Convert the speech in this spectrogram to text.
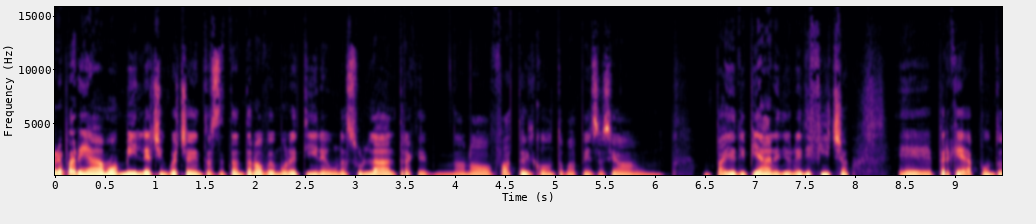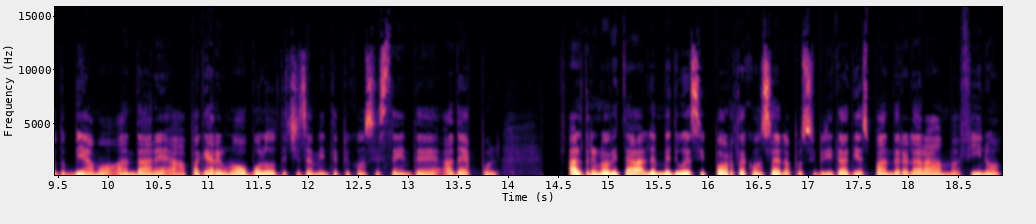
prepariamo 1579 monetine una sull'altra che non ho fatto il conto ma penso sia un, un paio di piani di un edificio eh, perché appunto dobbiamo andare a pagare un obolo decisamente più consistente ad Apple. Altre novità l'M2 si porta con sé la possibilità di espandere la RAM fino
